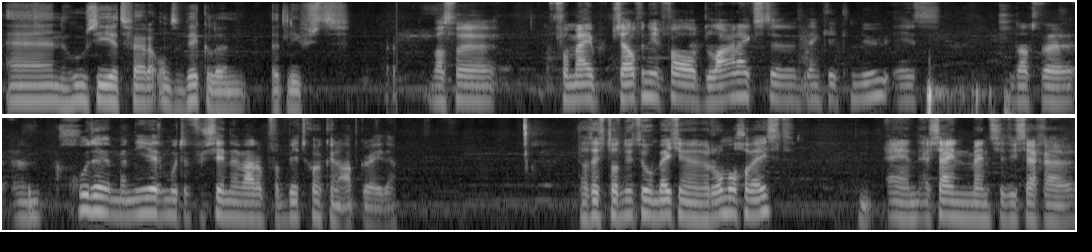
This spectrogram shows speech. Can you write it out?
En hoe zie je het verder ontwikkelen het liefst? wat we voor mij zelf in ieder geval het belangrijkste, denk ik, nu is dat we een goede manier moeten verzinnen waarop we Bitcoin kunnen upgraden. Dat is tot nu toe een beetje een rommel geweest. En er zijn mensen die zeggen:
